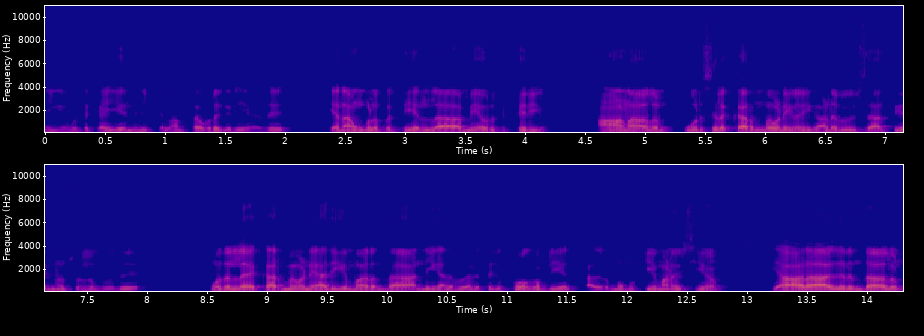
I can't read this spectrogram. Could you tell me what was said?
நீங்கள் மட்டும் கையேந்து நிற்கலாம் தவறு கிடையாது. ஏன்னா உங்களை பற்றி எல்லாமே அவருக்கு தெரியும். ஆனாலும் ஒரு சில கர்ம வணிகளை நீங்கள் அனுபவிச்சு தான் தீரணும்னு சொல்லும்போது, முதல்ல கர்ம வினை அதிகமாக இருந்தால் நீங்கள் அந்த இடத்துக்கு போக முடியாது. அது ரொம்ப முக்கியமான விஷயம். யாராக இருந்தாலும்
